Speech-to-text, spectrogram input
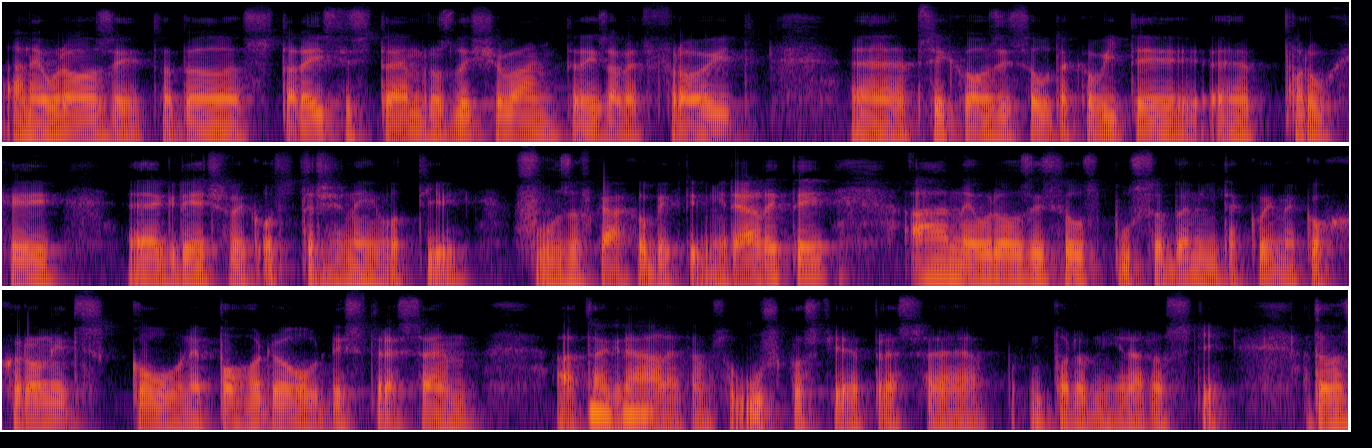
a neurózy. To byl starý systém rozlišování, který zavedl Freud. Psychózy jsou takový ty poruchy, kdy je člověk odtržený od té v úzovkách objektivní reality a neurózy jsou způsobený takovým jako chronickou nepohodou, distresem a tak mm-hmm. dále. Tam jsou úzkosti, deprese a podobné radosti. A tohle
